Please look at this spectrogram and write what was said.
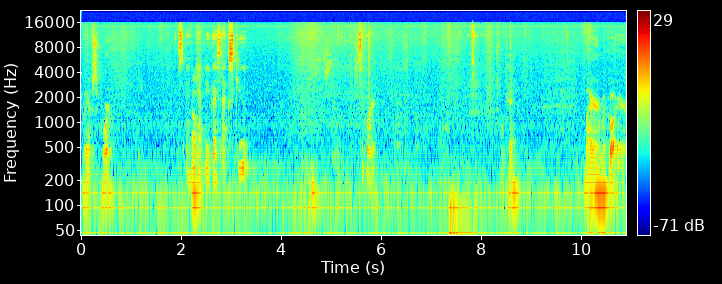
Do we have support? And Okay. have you guys execute? Support. Okay. Byron McGuire.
